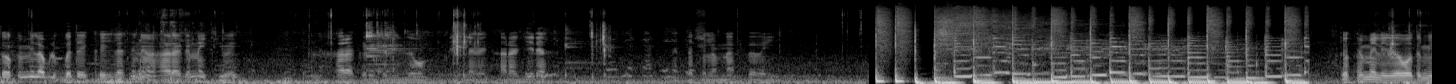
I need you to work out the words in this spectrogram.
તો ફેમિલી, આપણે બધા કહેલા છે ને, હારા કરી નાખી ભાઈ. અને હારા કરી કરી દો એટલે કંઈક હારા કર્યા. તો પેલા નાખતા રહી તો ફેમિલી જુઓ તમે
